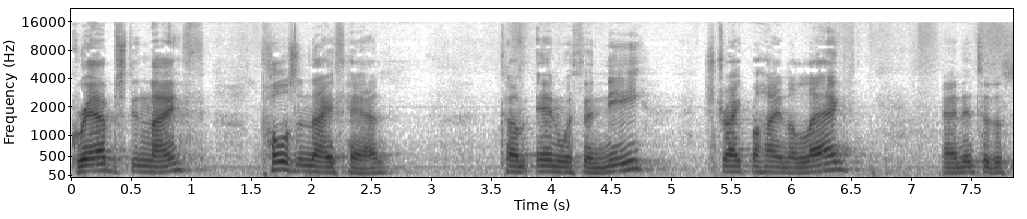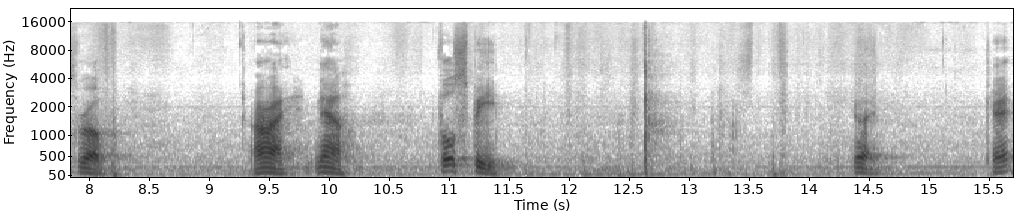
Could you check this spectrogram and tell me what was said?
grabs the knife, pulls the knife hand, come in with the knee, strike behind the leg, and into the throat. All right, now, full speed. Good. Okay?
